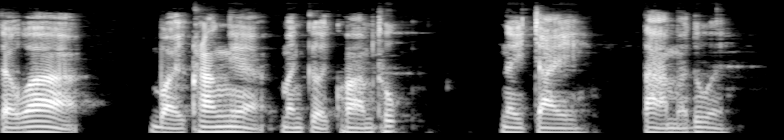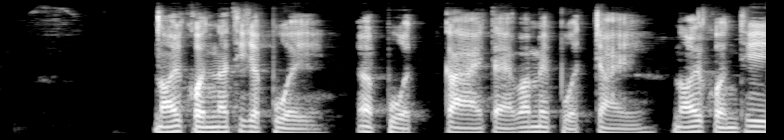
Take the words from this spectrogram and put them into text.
แต่ว่าบ่อยครั้งเนี่ยมันเกิดความทุกข์ในใจตามมาด้วย น้อยคนนะที่จะป่วยปวดกายแต่ว่าไม่ปวดใจ น้อยคนที่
